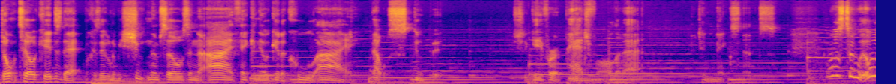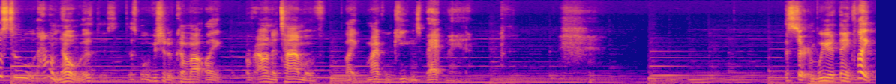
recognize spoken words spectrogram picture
Don't tell kids that because they're going to be shooting themselves in the eye thinking they'll get a cool eye. That was stupid. She gave her a patch for all of that. It didn't make sense. It was too. It was too. I don't know. It, this, this movie should have come out like around the time of like Michael Keaton's Batman. a certain weird thing like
